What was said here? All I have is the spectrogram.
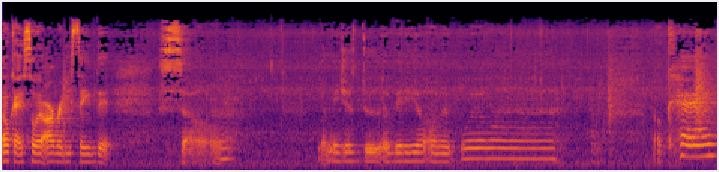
Okay, so it already saved it. So let me just do a video of it boiling. Okay.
